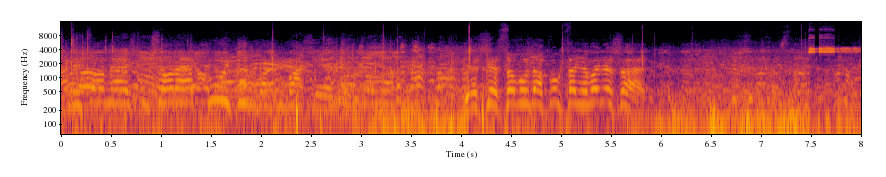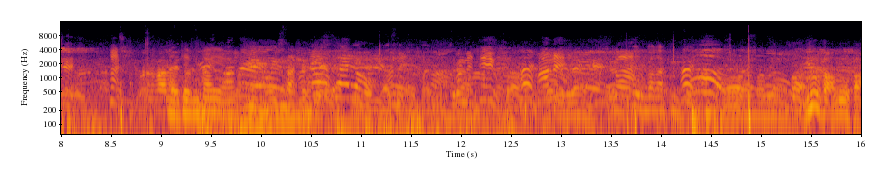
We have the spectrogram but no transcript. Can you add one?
No i co, miałeś fuksiora jak chuj, kurwa, grubasie. Jeszcze z tobą na fuksa nie będzie szedł. Kurwa, ale Dęba jak. Rucha, rucha.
